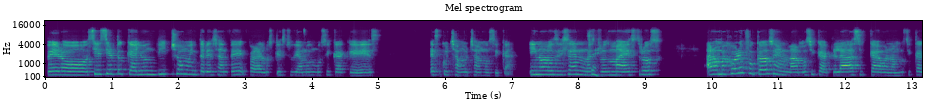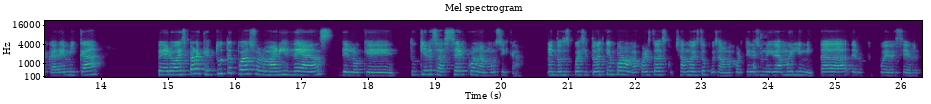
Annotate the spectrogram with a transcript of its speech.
pero sí es cierto que hay un dicho muy interesante para los que estudiamos música que es escucha mucha música. Y nos lo dicen nuestros maestros, a lo mejor enfocados en la música clásica o en la música académica, pero es para que tú te puedas formar ideas de lo que tú quieres hacer con la música. Entonces, pues si todo el tiempo a lo mejor estás escuchando esto, pues a lo mejor tienes una idea muy limitada de lo que puede ser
